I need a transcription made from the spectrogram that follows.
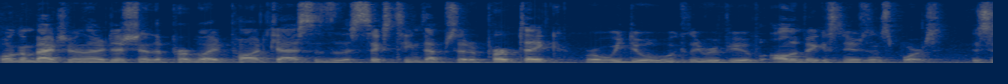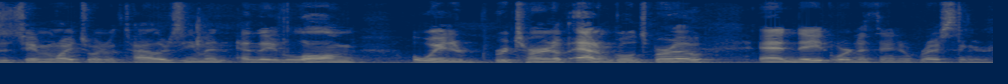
Welcome back to another edition of the Perb Light Podcast. This is the 16th episode of Perb Take, where we do a weekly review of all the biggest news in sports. This is Jamie White joined with Tyler Zeman and the long awaited return of Adam Goldsboro and Nate or Nathaniel Brysinger.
